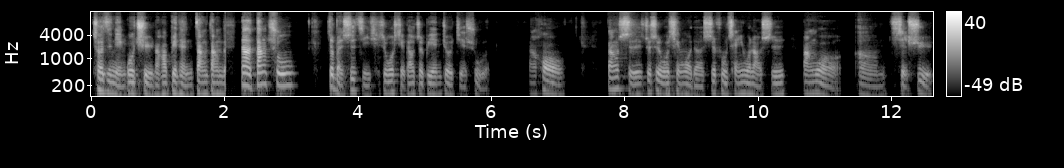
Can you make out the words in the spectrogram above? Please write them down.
车子碾过去，然后变成脏脏的。那当初这本诗集其实我写到这边就结束了，然后当时就是我请我的师傅陈一文老师帮我嗯写序，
